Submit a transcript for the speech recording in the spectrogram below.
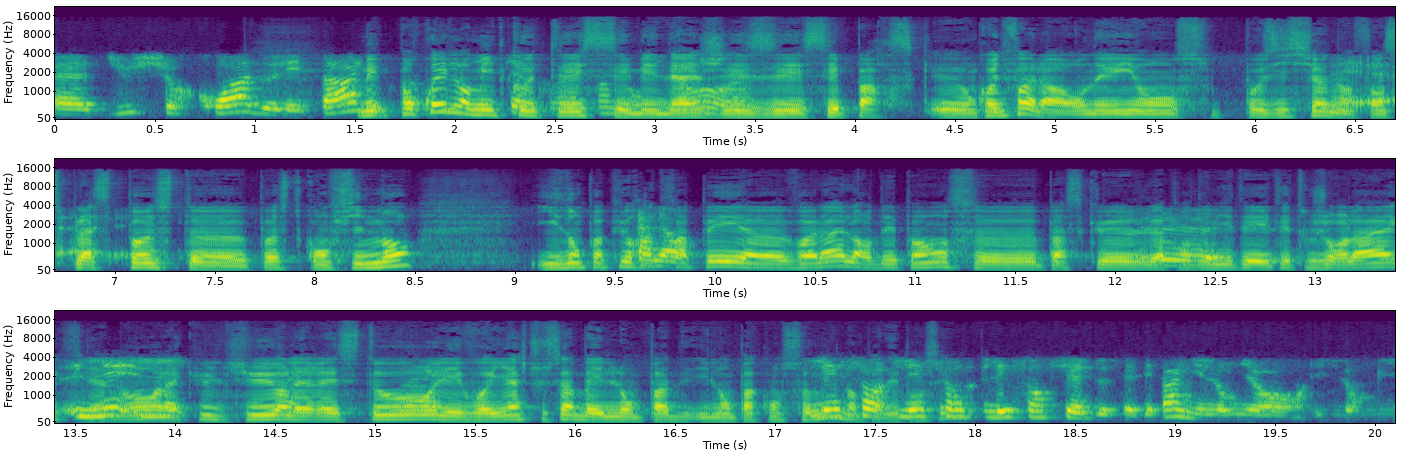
euh, du surcroît de l'épargne. Mais pourquoi ils l'ont mis de côté ces ménages aisés? C'est parce que encore une fois là, on est on se positionne, enfin on se place euh, post confinement. Ils n'ont pas pu rattraper euh, voilà leurs dépenses parce que la pandémie était, toujours là. Et finalement, la culture, les restos, les voyages, tout ça, ben, ils l'ont pas ils l'ont pas consommé. L'essentiel de cette épargne, ils l'ont mis ils l'ont mis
